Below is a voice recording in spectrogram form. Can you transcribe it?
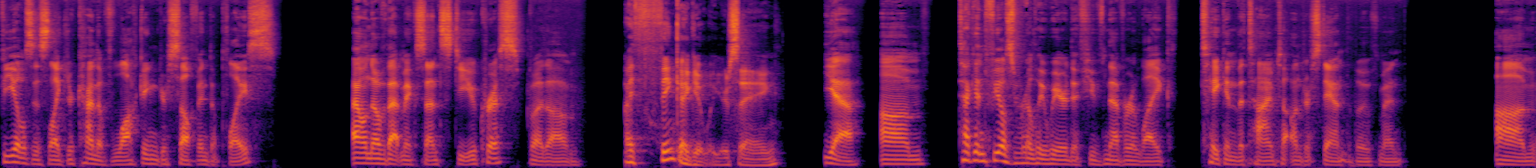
feels is like you're kind of locking yourself into place i don't know if that makes sense to you chris but um I think I get what you're saying. Yeah. Um Tekken feels really weird if you've never like taken the time to understand the movement. Um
